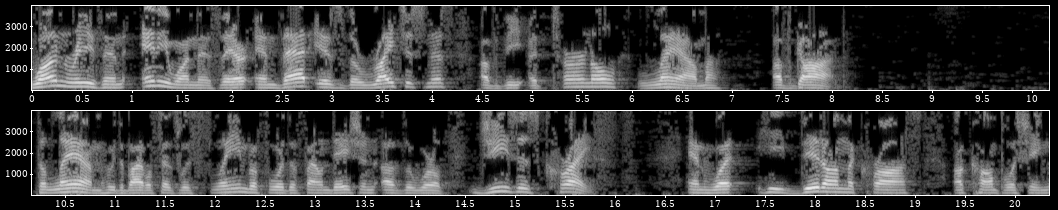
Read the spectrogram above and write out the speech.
one reason anyone is there, and that is the righteousness of the eternal Lamb of God. The Lamb, who the Bible says was slain before the foundation of the world. Jesus Christ. And what he did on the cross, accomplishing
